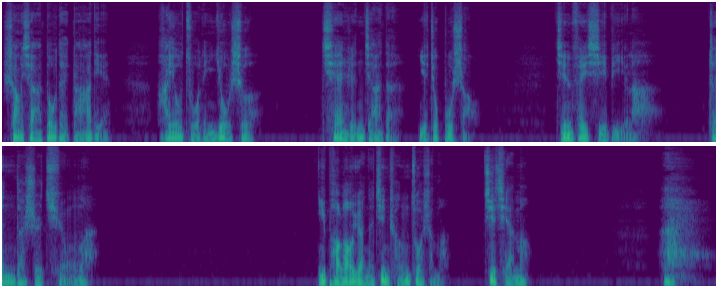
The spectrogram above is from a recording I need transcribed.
上下都得打点，还有左邻右舍，欠人家的。也就不少，今非昔比了，真的是穷了。你跑老远的进城做什么？借钱吗？唉，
